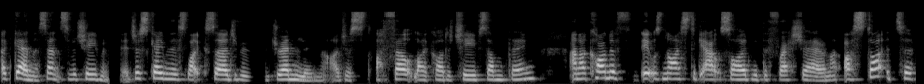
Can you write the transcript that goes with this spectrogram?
again a sense of achievement. It just gave me this like surge of adrenaline that i just i felt like i'd achieved something. And i kind of it was nice to get outside with the fresh air. And i, I started to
